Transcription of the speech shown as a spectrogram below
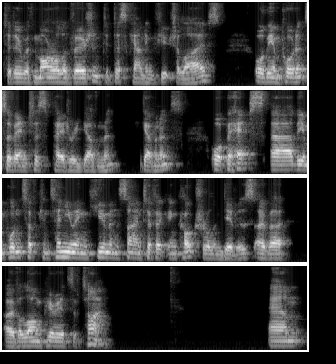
to do with moral aversion to discounting future lives, or the importance of anticipatory government governance, or perhaps uh, the importance of continuing human scientific and cultural endeavours over, over long periods of time. Um,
